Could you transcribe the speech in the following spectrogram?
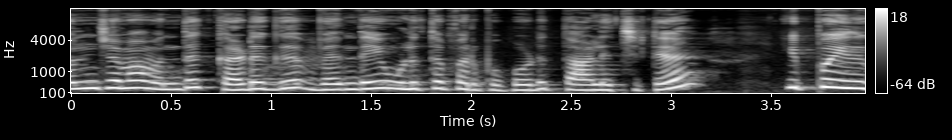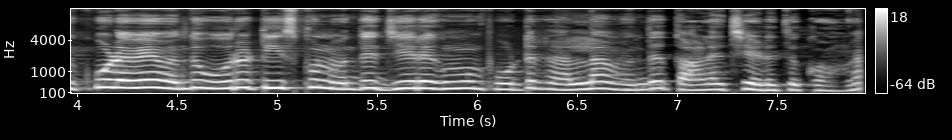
கொஞ்சமாக வந்து கடுகு வெந்தயம் உளுத்தப்பருப்பு போட்டு தாளிச்சிட்டு இப்போ இது கூடவே வந்து ஒரு டீஸ்பூன் வந்து ஜீரகமும் போட்டு நல்லா வந்து தாளித்து எடுத்துக்கோங்க.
